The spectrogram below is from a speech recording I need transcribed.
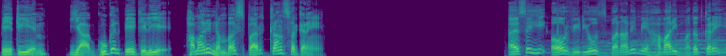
پے ٹی ایم یا گوگل پے کے لیے ہمارے نمبرز پر ٹرانسفر کریں۔ ایسے ہی اور ویڈیوز بنانے میں ہماری مدد کریں۔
